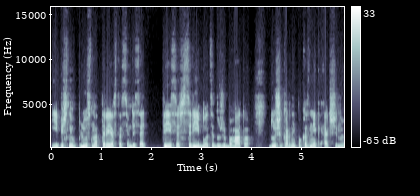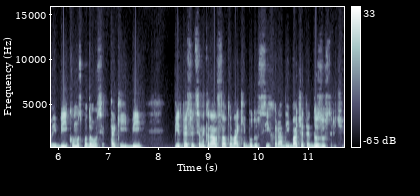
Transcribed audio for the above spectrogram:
і пішли в плюс на 370 тисяч срібла. Це дуже багато. Дуже шикарний показник, екшеновий бій. Кому сподобався такий бій. Підписуйтесь на канал, ставте лайки, буду всіх радий бачити. До зустрічі!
